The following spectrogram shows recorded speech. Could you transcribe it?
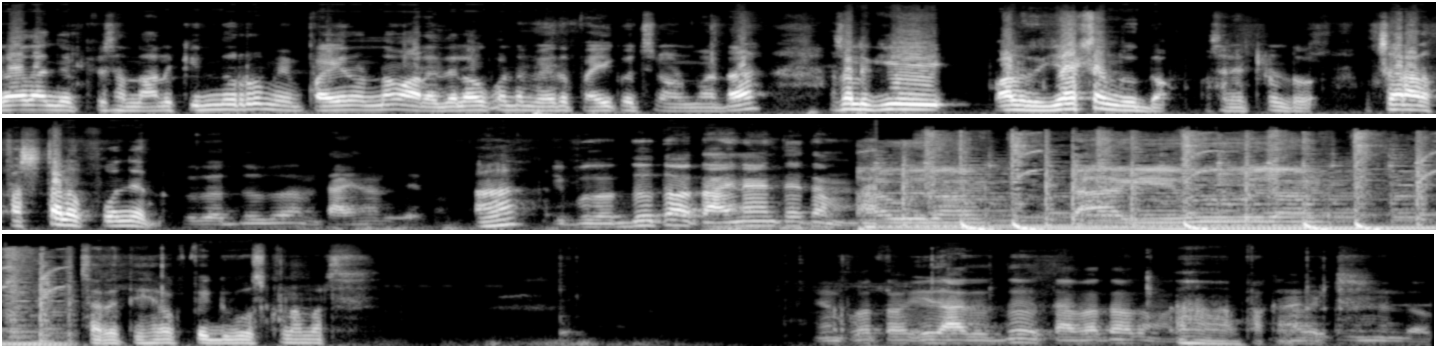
తెలియదు అని చెప్పేసి అన్న వాళ్ళు కింద మేము పైన ఉన్నాం. వాళ్ళు తెలియకుండా మీద పైకి వచ్చినాం అనమాట అసలుకి వాళ్ళ రియాక్షన్ చూద్దాం. అసలు ఎట్లుంటుందో. ఒకసారి వాళ్ళ ఫస్ట్ వాళ్ళకి ఫోన్ చేద్దాం. ఇప్పుడు వద్దుతో. సరే తీ, ఒక పెగ్గి పోసుకున్నాం మరి. ఇది అది వద్దు తర్వాత. ఆ, పక్కన పెట్టి. ముందు.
